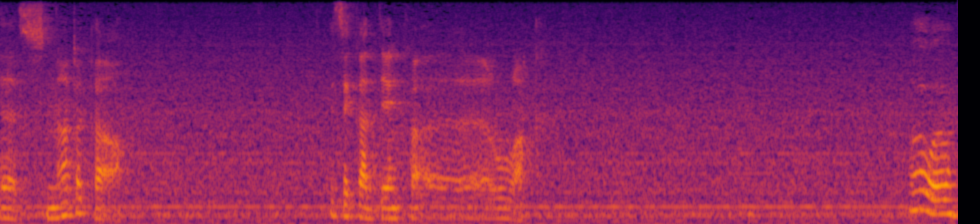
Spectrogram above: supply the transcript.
It's a car. It's a goddamn car, uh, rock. Oh well.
